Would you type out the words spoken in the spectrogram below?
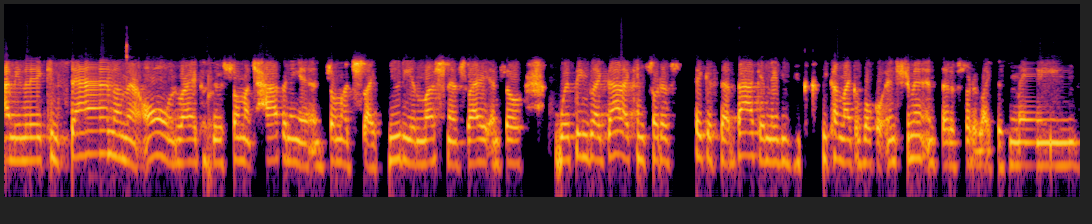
I mean, they can stand on their own, right? Because there's so much happening and so much like beauty and lushness, right? And so with things like that, I can sort of take a step back and maybe become like a vocal instrument instead of sort of like this main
